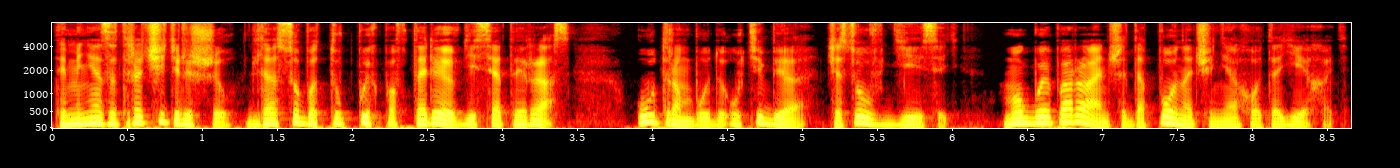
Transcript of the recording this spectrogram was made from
Ты меня затрачить решил? Для особо тупых повторяю в десятый раз. Утром буду у тебя, часов в десять. Мог бы и пораньше, да по ночи неохота ехать.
